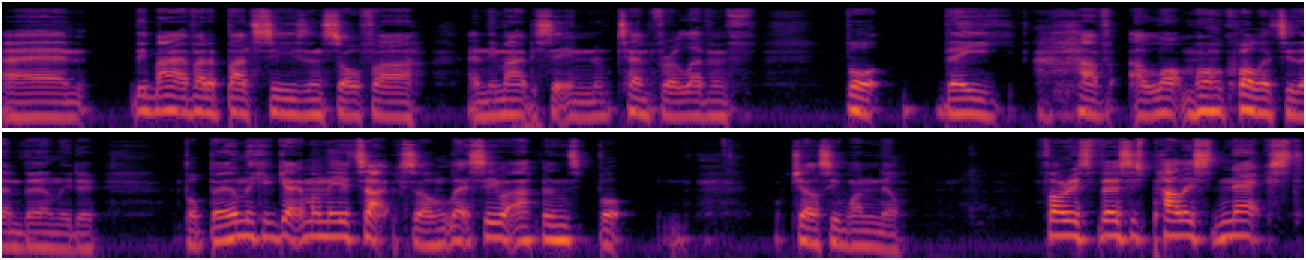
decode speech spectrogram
Um, they might have had a bad season so far, and they might be sitting 10th or 11th, but they have a lot more quality than Burnley do. But Burnley can get them on the attack, so let's see what happens. But Chelsea 1 0. Forest versus Palace next.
